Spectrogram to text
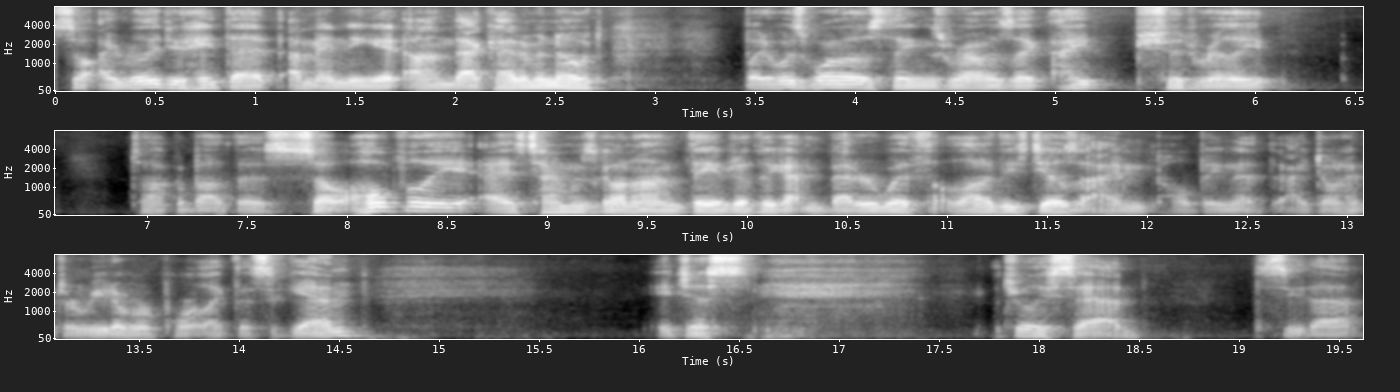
So I really do hate that I'm ending it on that kind of a note. But it was one of those things where I was like, I should really talk about this. So hopefully, as time has gone on, they have definitely gotten better with a lot of these deals. I'm hoping that I don't have to read a report like this again. It just, it's really sad to see that.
